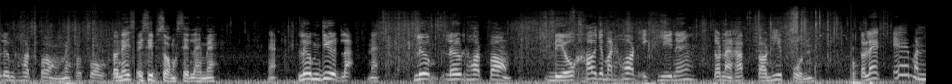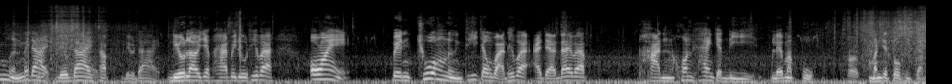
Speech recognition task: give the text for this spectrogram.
เริ่มทอดป้องไหมเขาต้องตอนนี้ไอ้สิบสองเซนเลยเห็นไหมเนี่ยเริ่มยืดละนะเริ่มเริ่มทอดป้อง เดี๋ยวเขาจะมาทอดอีกทีนึงตอนไหนครับ ตอนที่ฝนตอนแรกเอ๊ะมันเหมือนไม่ได้เดี๋ยวได้ครับเดี๋ยวได้ เดี๋ยวเราจะพาไปดูที่ว่า อ้อย เป็นช่วงหนึ่งที่จังหวะที่ว่าอาจจะได้แบบพันธุ์ค่อนข้างจะดีแล้วมาปลูก ครับ มันจะโตผิดกัน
